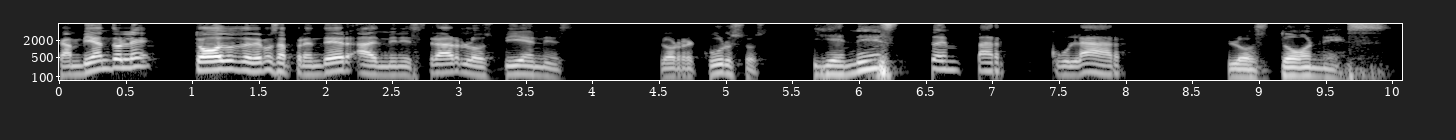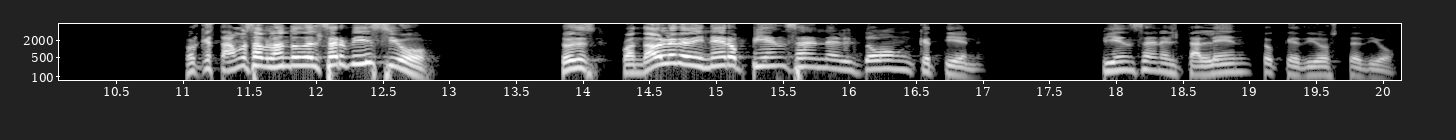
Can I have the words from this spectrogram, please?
Cambiándole, todos debemos aprender a administrar los bienes, los recursos y en esto en particular, los dones. Porque estamos hablando del servicio. Entonces, cuando hable de dinero, piensa en el don que tienes. Piensa en el talento que Dios te dio.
